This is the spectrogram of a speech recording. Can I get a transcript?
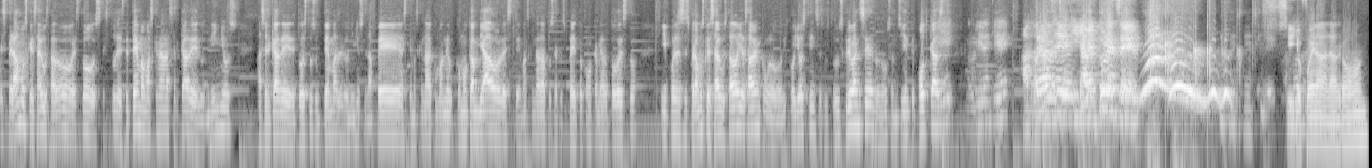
esperamos que les haya gustado estos, este tema, más que nada acerca de los niños, acerca de, de todos estos subtemas de los niños en la fe, este, más que nada cómo, han- cómo ha cambiado, este, más que nada pues el respeto, cómo ha cambiado todo esto. Y pues esperamos que les haya gustado, ya saben, como lo dijo Justin, si les gustó suscríbanse, nos vemos en un siguiente podcast. Y no olviden que Atrévanse y aventúrense. Si yo fuera ladrón.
